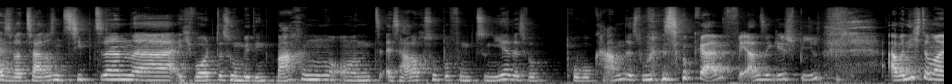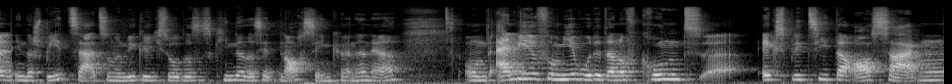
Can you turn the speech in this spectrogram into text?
es war 2017, äh, ich wollte das unbedingt machen und es hat auch super funktioniert, es war provokant, es wurde sogar im Fernsehen gespielt. Aber nicht einmal in der Spätzeit, sondern wirklich so, dass Kinder das hätten nachsehen können, ja. Und ein Video von mir wurde dann aufgrund äh, expliziter Aussagen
